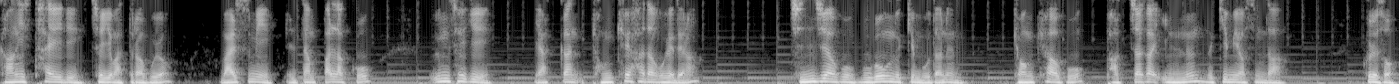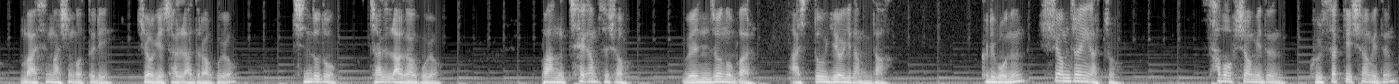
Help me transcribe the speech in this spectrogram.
강의 스타일이 제게 맞더라고요. 말씀이 일단 빨랐고 음색이 약간 경쾌하다고 해야 되나? 진지하고 무거운 느낌보다는 경쾌하고 박자가 있는 느낌이었습니다. 그래서 말씀하신 것들이 기억에 잘 나더라고요. 진도도 잘 나가고요. 방 체감 쓰셔. 왼전 오발 아직도 기억이 납니다. 그리고는 시험장에 갔죠. 사법시험이든 굴삭기 시험이든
